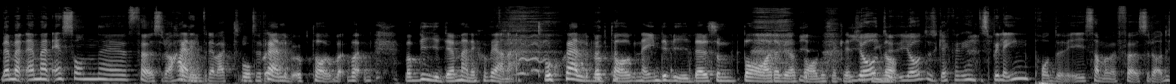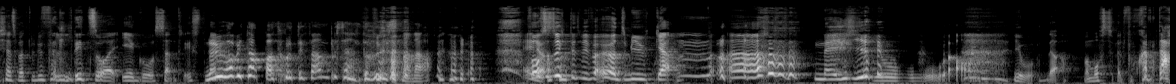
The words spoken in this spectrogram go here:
Nej men, men en sån eh, födelsedag hade inte det varit Två dröm. självupptag, vad, vad, vad vidriga människor vi är. Två självupptagna individer som bara vill ha kretsar Jag du, jag och du ska kanske inte spela in podd i samband med födelsedag. Det känns som att det blir väldigt så egocentriskt. Nu har vi tappat 75% av lyssnarna. Som tyckte att vi var ödmjuka. Mm, ah, nej. Jo, ja. Jo, ja, man måste väl få skämta.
